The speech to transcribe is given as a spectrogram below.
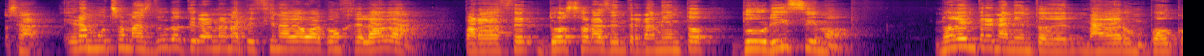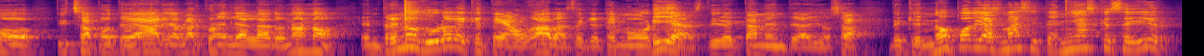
o sea, era mucho más duro tirarme a una piscina de agua congelada para hacer dos horas de entrenamiento durísimo. No de entrenamiento de nadar un poco y chapotear y hablar con el de al lado. No, no. Entreno duro de que te ahogabas, de que te morías directamente ahí. O sea, de que no podías más y tenías que seguir.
